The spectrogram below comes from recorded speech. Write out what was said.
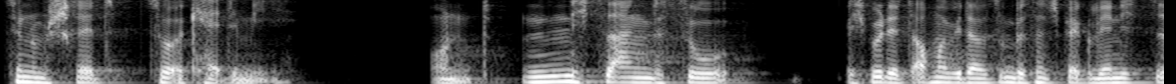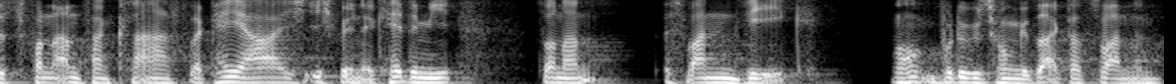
zu einem Schritt zur Academy? Und nicht sagen, dass du ich würde jetzt auch mal wieder so ein bisschen spekulieren, nicht, dass von Anfang klar ist, sagt, hey, ja, ich, ich will eine Academy, sondern es war ein Weg. Wo du schon gesagt hast, war ein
